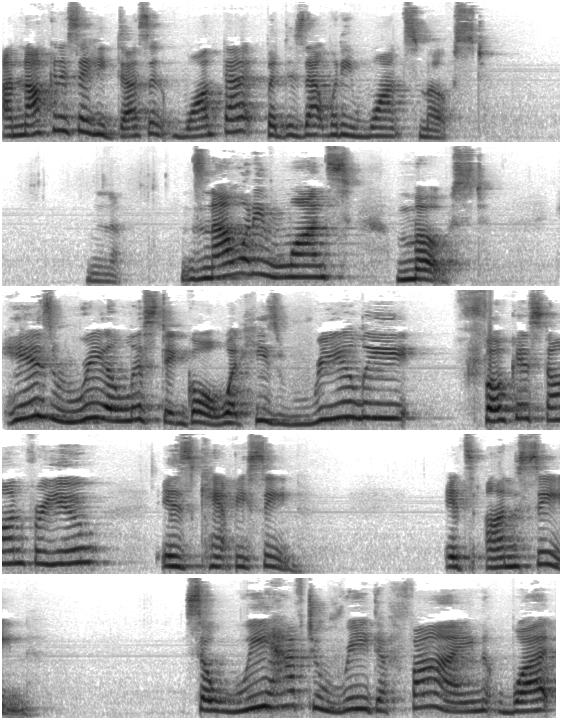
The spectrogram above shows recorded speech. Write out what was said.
I'm not going to say He doesn't want that, but is that what He wants most? No. It's not what He wants most. His realistic goal, what He's really focused on for you, is can't be seen. It's unseen. So we have to redefine what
